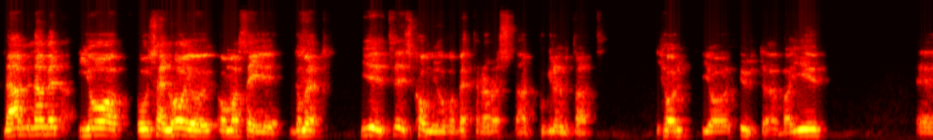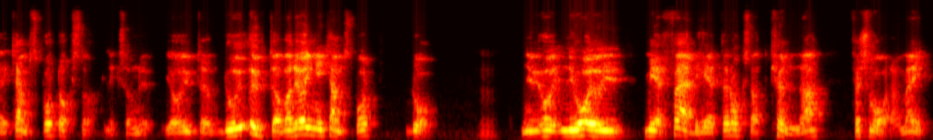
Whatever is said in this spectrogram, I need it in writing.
Nej, men, nej, men jag, och sen har jag, om man säger, de här, givetvis kommer jag vara bättre röstad på grund av att jag, jag utövar ju eh, kampsport också. Liksom nu. Jag utöv, då utövade jag ingen kampsport då. Nu, har, nu har jag ju mer färdigheter också att kunna försvara mig.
